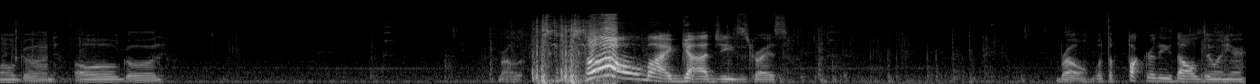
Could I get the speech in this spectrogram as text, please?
Oh god. Oh god. Bro. Oh my god, Jesus Christ. Bro, what the fuck are these dolls doing here?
